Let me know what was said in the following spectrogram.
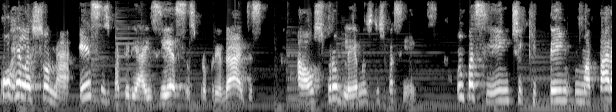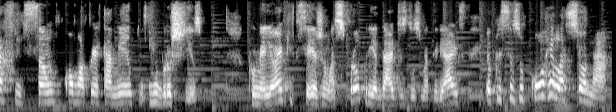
correlacionar esses materiais e essas propriedades aos problemas dos pacientes. Um paciente que tem uma parafunção como apertamento e o bruxismo. Por melhor que sejam as propriedades dos materiais, eu preciso correlacionar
